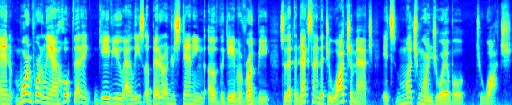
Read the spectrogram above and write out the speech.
and more importantly, I hope that it gave you at least a better understanding of the game of rugby so that the next time that you watch a match, it's much more enjoyable to watch.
